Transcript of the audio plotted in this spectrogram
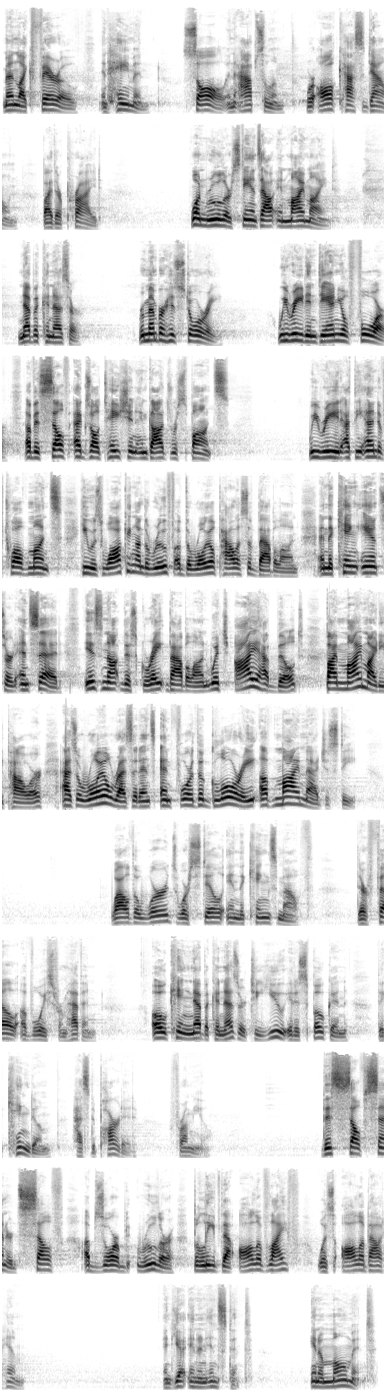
Men like Pharaoh and Haman, Saul and Absalom were all cast down by their pride. One ruler stands out in my mind Nebuchadnezzar. Remember his story. We read in Daniel 4 of his self exaltation and God's response. We read at the end of 12 months, he was walking on the roof of the royal palace of Babylon, and the king answered and said, Is not this great Babylon, which I have built by my mighty power as a royal residence and for the glory of my majesty? While the words were still in the king's mouth, there fell a voice from heaven O King Nebuchadnezzar, to you it is spoken the kingdom has departed from you. This self centered, self absorbed ruler believed that all of life was all about him. And yet, in an instant, in a moment,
